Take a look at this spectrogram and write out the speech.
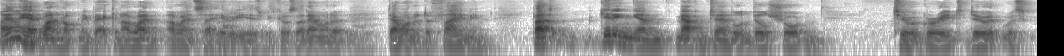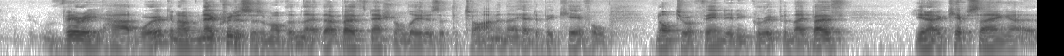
I only had one knock me back, and I won't I won't say who he is because I don't want to don't want to defame him. But getting um, Malcolm Turnbull and Bill Shorten to agree to do it was very hard work, and I've no criticism of them. They, they were both national leaders at the time, and they had to be careful not to offend any group. And they both, you know, kept saying, uh,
